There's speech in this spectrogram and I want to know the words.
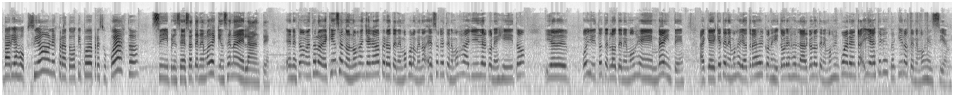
varias opciones para todo tipo de presupuesto. Sí, princesa, tenemos de 15 en adelante. En este momento lo de 15 no nos han llegado, pero tenemos por lo menos eso que tenemos allí del conejito y el pollito lo tenemos en 20. Aquel que tenemos allá atrás, el conejito orejas largas, lo tenemos en 40. Y este que está aquí lo tenemos en 100.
